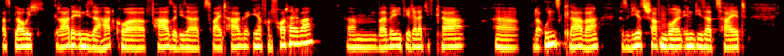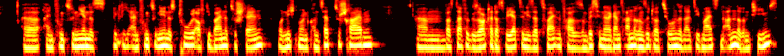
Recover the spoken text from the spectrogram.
was glaube ich gerade in dieser Hardcore-Phase dieser zwei Tage eher von Vorteil war, ähm, weil wir irgendwie relativ klar äh, oder uns klar war, dass wir es schaffen wollen, in dieser Zeit äh, ein funktionierendes, wirklich ein funktionierendes Tool auf die Beine zu stellen und nicht nur ein Konzept zu schreiben, ähm, was dafür gesorgt hat, dass wir jetzt in dieser zweiten Phase so ein bisschen in einer ganz anderen Situation sind als die meisten anderen Teams.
